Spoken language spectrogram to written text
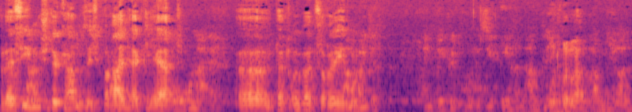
oder sieben Stück haben sich bereit erklärt, äh, darüber zu reden. Entwickelt wurde sie ehrenamtlich Programmierern,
